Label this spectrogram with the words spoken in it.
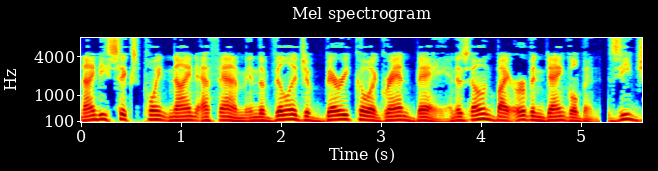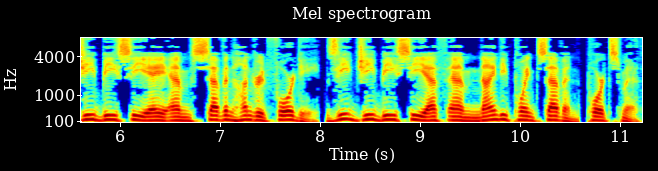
96.9 FM in the village of Barikoa Grand Bay and is owned by Urban Dangleben, ZGBC AM 740, ZGBC FM 90.7 Portsmouth,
